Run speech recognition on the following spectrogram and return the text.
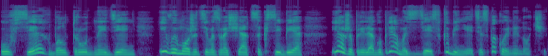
У всех был трудный день, и вы можете возвращаться к себе. Я же прилягу прямо здесь, в кабинете. Спокойной ночи.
